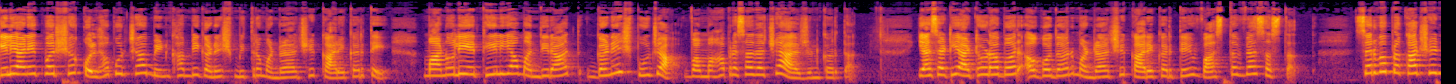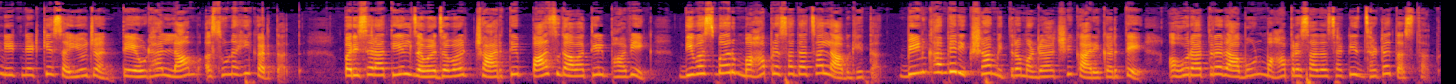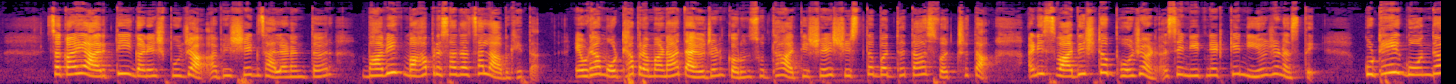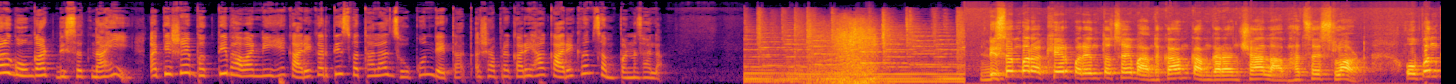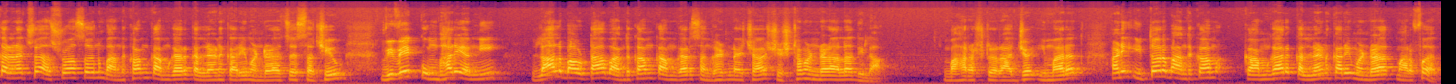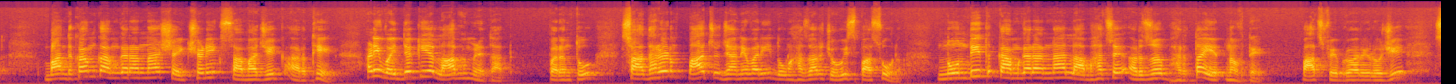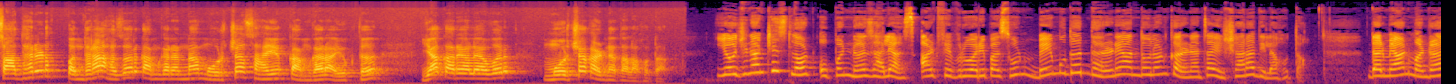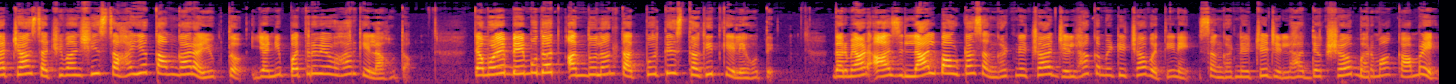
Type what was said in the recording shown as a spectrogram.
गेली अनेक वर्ष कोल्हापूरच्या बिनखांबी गणेश मित्र मंडळाचे कार्यकर्ते मानोली येथील या मंदिरात गणेश पूजा व महाप्रसादाचे आयोजन करतात. यासाठी आठवडाभर अगोदर मंडळाचे कार्यकर्ते वास्तव्यास असतात. सर्व प्रकारचे नीटनेटके संयोजन ते एवढ्या लांब असूनही करतात. परिसरातील जवळजवळ चार ते पाच गावातील भाविक दिवसभर महाप्रसादाचा लाभ घेतात. बिनखांबी रिक्षा मित्रमंडळाची कार्यकर्ते अहोरात्र राबून महाप्रसादासाठी झटत असतात. सकाळी आरती गणेश पूजा अभिषेक झाल्यानंतर भाविक महाप्रसादाचा लाभ घेतात. एवढ्या मोठ्या प्रमाणात आयोजन करून सुद्धा अतिशय शिस्तबद्धता स्वच्छता आणि स्वादिष्ट भोजन असे नीटनेटके नियोजन असते. कुठेही गोंधळ गोंगाट दिसत नाही. अतिशय भक्तिभावांनी हे कार्यकर्ते स्वतःला झोकून देतात. अशा प्रकारे हा कार्यक्रम संपन्न झाला. डिसेंबर अखेरपर्यंतचे बांधकाम कामगारांच्या लाभाचे स्लॉट ओपन करण्याचे आश्वासन बांधकाम कामगार कल्याणकारी मंडळाचे सचिव विवेक कुंभार यांनी लाल बावटा बांधकाम कामगार संघटनेच्या शिष्टमंडळाला दिला. महाराष्ट्र राज्य इमारत आणि इतर बांधकाम कामगार कल्याणकारी मंडळात मार्फत बांधकाम कामगारांना शैक्षणिक सामाजिक आर्थिक आणि वैद्यकीय लाभ मिळतात. परंतु साधारण पाच जानेवारी दोन हजार चोवीसपासून नोंदित कामगारांना लाभाचे अर्ज भरता येत नव्हते. पाच फेब्रुवारी रोजी साधारण पंधरा हजार कामगारांना मोर्चा सहाय्यक कामगार आयुक्त या कार्यालयावर मोर्चा काढण्यात आला होता. योजनांचे स्लॉट ओपन न झाल्यास आठ फेब्रुवारीपासून बेमुदत धरणे आंदोलन करण्याचा इशारा दिला होता. दरम्यान मंडळाच्या सचिवांशी सहाय्यक कामगार आयुक्त यांनी पत्रव्यवहार केला होता. त्यामुळे बेमुदत आंदोलन तात्पुरते स्थगित केले होते. दरम्यान आज लाल बावटा संघटनेच्या जिल्हा कमिटीच्या वतीने संघटनेचे जिल्हाध्यक्ष भरमा कांबळे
